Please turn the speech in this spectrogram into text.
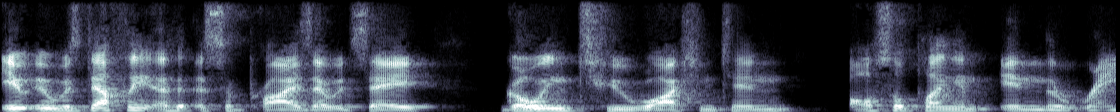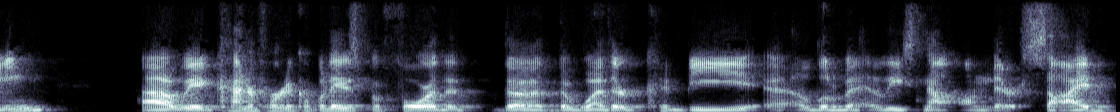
it, it, was definitely a, a, surprise, I would say, going to Washington, also playing in, in the rain. Uh, we had kind of heard a couple days before that the the weather could be a little bit, at least not on their side.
